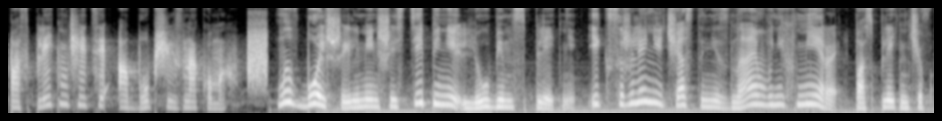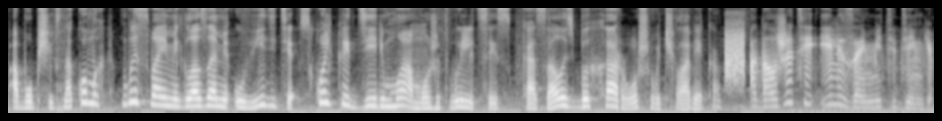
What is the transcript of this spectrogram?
Посплетничайте об общих знакомых. Мы в большей или меньшей степени любим сплетни. И, к сожалению, часто не знаем в них меры. Посплетничав об общих знакомых, вы своими глазами увидите, сколько дерьма может вылиться из, казалось бы, хорошего человека. Одолжите или займите деньги.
